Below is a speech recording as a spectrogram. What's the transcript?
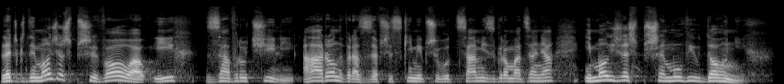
Lecz gdy Mojżesz przywołał ich, zawrócili. Aaron wraz ze wszystkimi przywódcami zgromadzenia i Mojżesz przemówił do nich.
